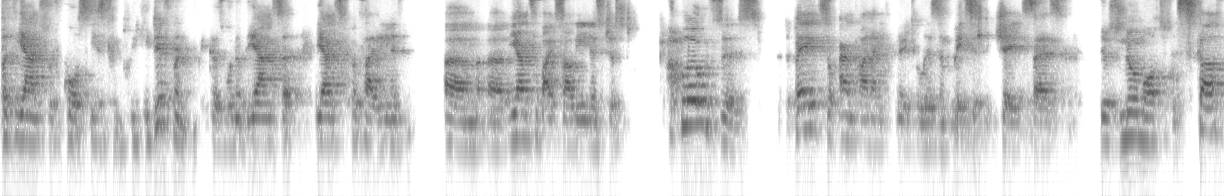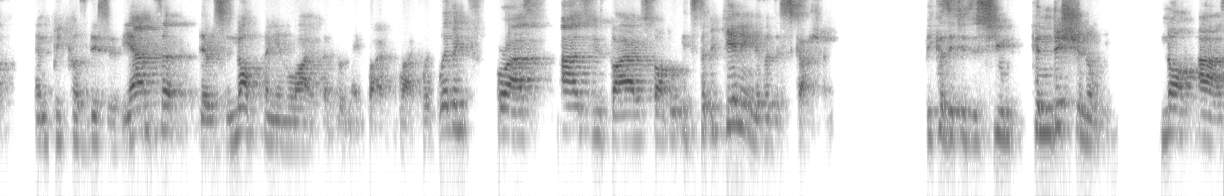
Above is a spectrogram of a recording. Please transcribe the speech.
But the answer, of course, is completely different because one of the answer, the answer for Silenus, um, uh, the answer by Silenus just closes debate. So anti-natalism basically says there's no more to discuss. And because this is the answer, there is nothing in life that will make life, life worth living. Whereas, as used by Aristotle, it's the beginning of a discussion because it is assumed conditionally, not as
